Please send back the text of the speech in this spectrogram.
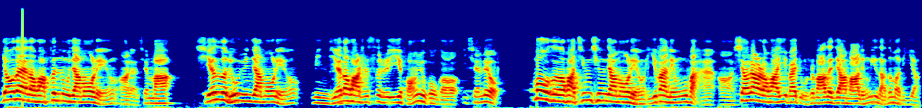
腰带的话，愤怒加猫灵啊两千八，鞋子流云加猫灵，敏捷的话是四十一，防御够高一千六，帽子的话精轻加猫灵一万零五百啊，项链的话一百九十八再加八，灵力咋这么低呀？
